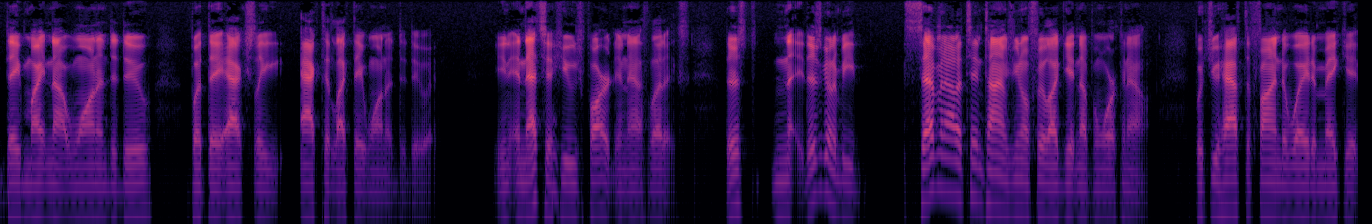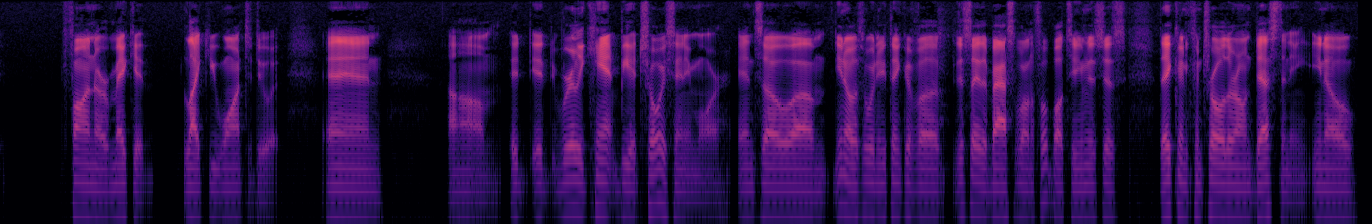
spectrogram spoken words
they might not wanted to do, but they actually acted like they wanted to do it. And that's a huge part in athletics. There's there's going to be seven out of ten times you don't feel like getting up and working out, but you have to find a way to make it fun or make it like you want to do it. And um, it it really can't be a choice anymore. And so, um, you know, so when you think of a just say the basketball and the football team, it's just they can control their own destiny. You know,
